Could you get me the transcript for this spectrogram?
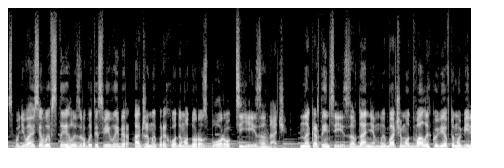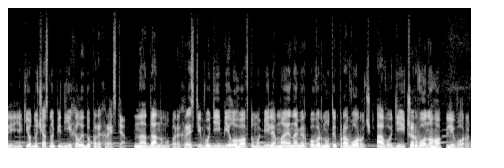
Сподіваюся, ви встигли зробити свій вибір, адже ми переходимо до розбору цієї задачі. На картинці із завданням ми бачимо два легкові автомобілі, які одночасно під'їхали до перехрестя. На даному перехресті водій білого автомобіля має намір повернути праворуч, а водій червоного ліворуч.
